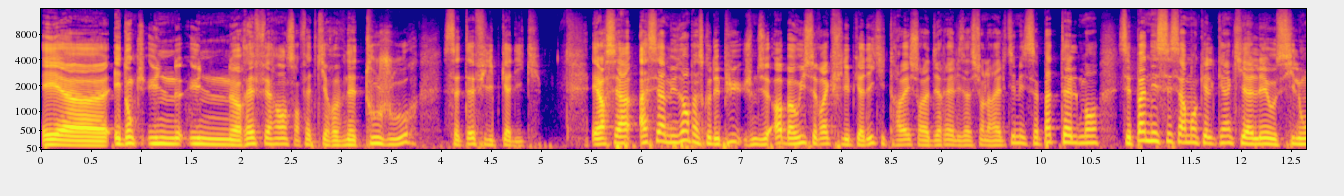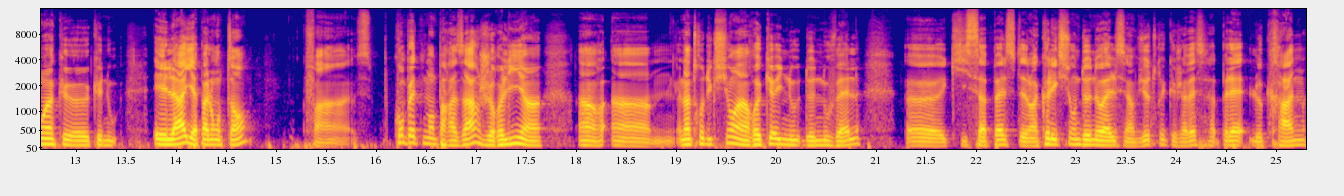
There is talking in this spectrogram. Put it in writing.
Et, euh, et donc une, une référence en fait qui revenait toujours, c'était Philippe Cadic. Et alors c'est assez amusant parce qu'au début je me disais oh ben oui c'est vrai que Philippe Cadic il travaille sur la déréalisation de la réalité mais c'est pas tellement c'est pas nécessairement quelqu'un qui allait aussi loin que, que nous. Et là il y a pas longtemps, enfin complètement par hasard, je relis un, un- un- l'introduction à un recueil nou- de nouvelles euh, qui s'appelle c'était dans la collection de Noël c'est un vieux truc que j'avais ça s'appelait le crâne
